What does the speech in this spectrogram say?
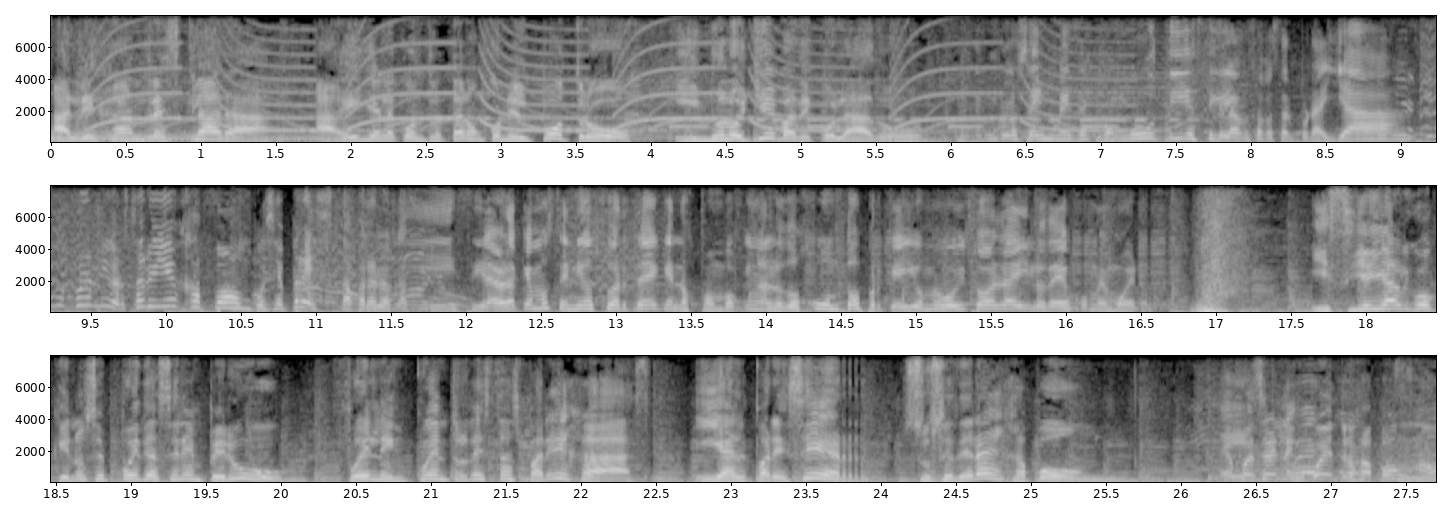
Alejandra es clara, a ella la contrataron con el potro y no lo lleva de colado. Cumplo seis meses con Guti, así que la vamos a pasar por allá. Qué mejor aniversario y en Japón, pues se presta para lo que así. Sí, sí, la verdad que hemos tenido suerte de que nos convoquen a los dos juntos porque yo me voy sola y lo dejo, me muero. Y si hay algo que no se puede hacer en Perú, fue el encuentro de estas parejas. Y al parecer, sucederá en Japón. Ya puede ser el encuentro, Japón, ¿no?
